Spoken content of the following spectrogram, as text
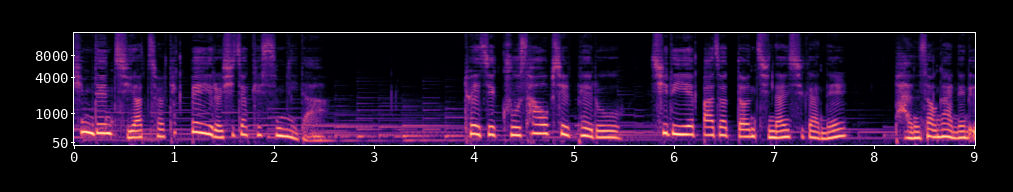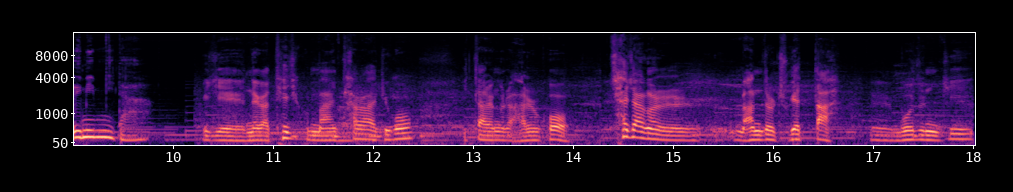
힘든 지하철 택배 일을 시작했습니다. 퇴직 후 사업 실패로 시리에 빠졌던 지난 시간을 반성하는 의미입니다. 이제 내가 퇴직금 많이 타가지고 있다는 걸 알고 사장을 만들어 주겠다. 예, 뭐든지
